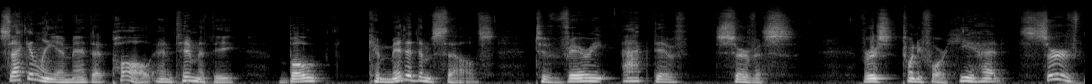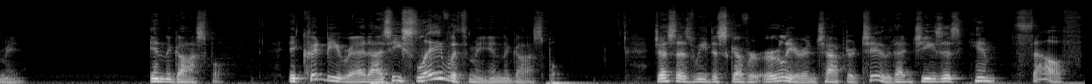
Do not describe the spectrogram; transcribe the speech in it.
Secondly, it meant that Paul and Timothy both committed themselves to very active service. Verse 24, he had served me in the gospel. It could be read as he slaved with me in the gospel. Just as we discover earlier in chapter 2 that Jesus himself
